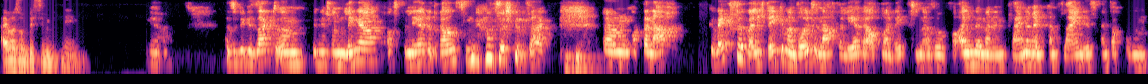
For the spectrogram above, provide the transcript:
einmal so ein bisschen mitnehmen. Ja, also wie gesagt, ähm, bin ja schon länger aus der Lehre draußen, wie man so schön sagt. Mhm. Ähm, habe danach gewechselt, weil ich denke, man sollte nach der Lehre auch mal wechseln. Also vor allem, wenn man in kleineren Kanzleien ist, einfach um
